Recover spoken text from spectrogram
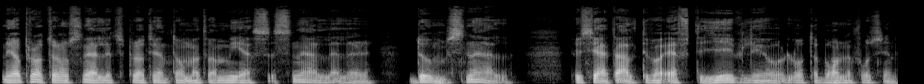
När jag pratar om snällhet så pratar jag inte om att vara mes-snäll eller dumsnäll. Det vill säga att alltid vara eftergivlig och låta barnen få sin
